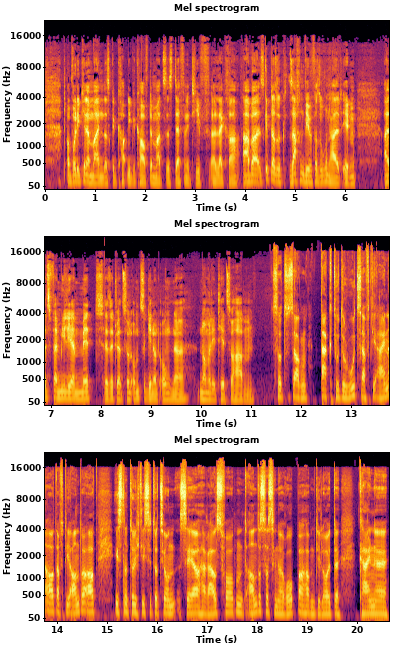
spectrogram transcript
Obwohl die Kinder meinen, dass die gekaufte Matze ist definitiv äh, leckerer. Aber es gibt also Sachen, wie wir versuchen halt eben als Familie mit der Situation umzugehen und irgendeine Normalität zu haben. Sozusagen Back to the Roots auf die eine Art, auf die andere Art ist natürlich die Situation sehr herausfordernd. Anders als in Europa haben die Leute keine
